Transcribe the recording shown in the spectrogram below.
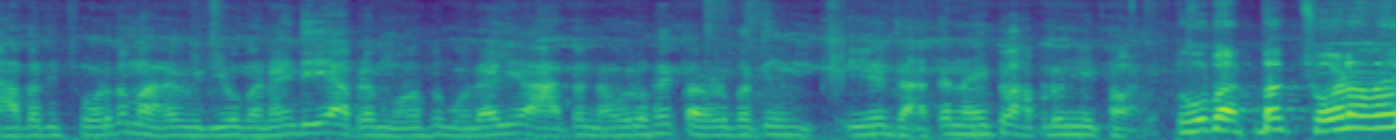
આ બધી છોડ દો મારે વીડિયો બનાવી દઈએ આપણે માણસો બોલાવી લઈએ. આ તો નવરો હોય કરોડપતિ એ જાતે નહીં તો આપણું નહીં થાય તું બક બક છોડ હવે.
